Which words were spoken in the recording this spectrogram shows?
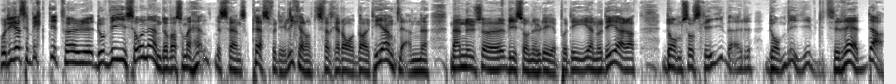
Och det är ganska viktigt för då visar hon ändå vad som har hänt med svensk press. För det är likadant i Svenska Dagbladet egentligen. Men nu så visar hon hur det är på DN. Och det är att de som skriver, de blir givetvis rädda.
